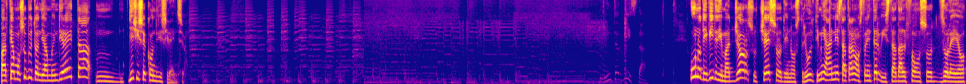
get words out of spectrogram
partiamo subito andiamo in diretta mh, 10 secondi di silenzio Uno dei video di maggior successo dei nostri ultimi anni è stata la nostra intervista ad Alfonso Zoleo,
